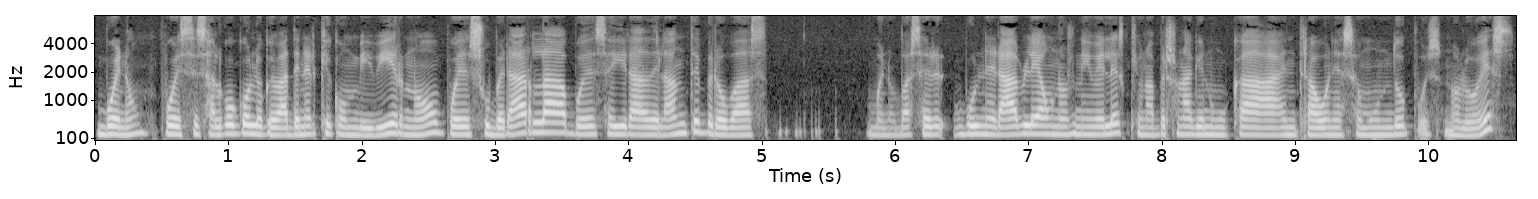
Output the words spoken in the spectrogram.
bueno, pues es algo con lo que va a tener que convivir, ¿no? Puedes superarla, puedes seguir adelante, pero vas, bueno, va a ser vulnerable a unos niveles que una persona que nunca ha entrado en ese mundo pues no lo es.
